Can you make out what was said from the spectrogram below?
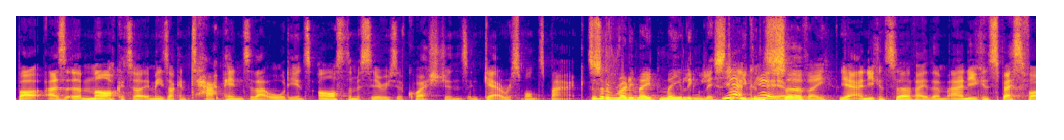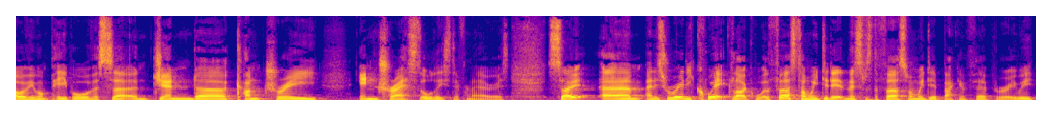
But as a marketer, it means I can tap into that audience, ask them a series of questions, and get a response back. It's a sort of ready-made mailing list Yeah, that you can yeah, yeah. survey. Yeah, and you can survey them, and you can specify whether you want people with a certain gender, country, interest, all these different areas. So, um, and it's really quick. Like well, the first time we did it, and this was the first one we did back in February. We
